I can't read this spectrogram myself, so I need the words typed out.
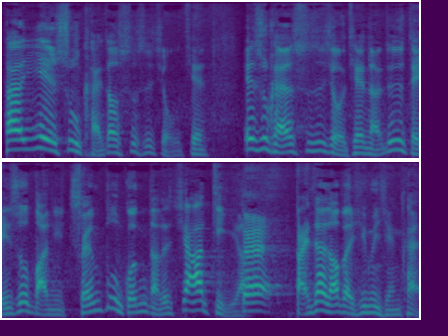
它夜宿凯到四十九天，夜宿凯到四十九天呢，就是等于说把你全部国民党的家底啊，对，摆在老百姓面前看。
